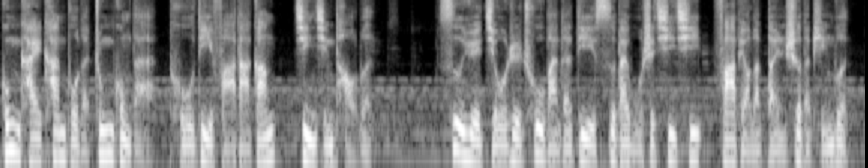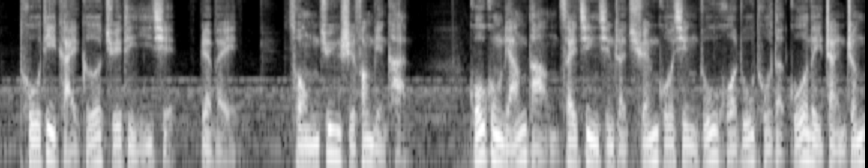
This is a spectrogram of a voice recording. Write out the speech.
公开刊布了中共的土地法大纲进行讨论。四月九日出版的第四百五十七期发表了本社的评论：“土地改革决定一切。”认为，从军事方面看，国共两党在进行着全国性如火如荼的国内战争，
